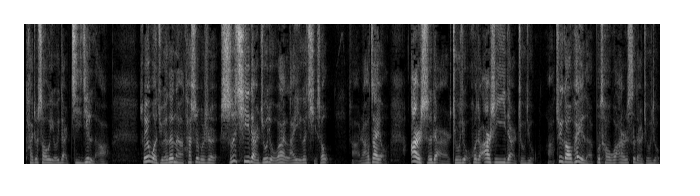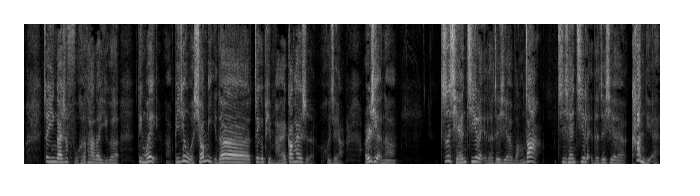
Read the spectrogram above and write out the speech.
它就稍微有一点激进了啊。所以我觉得呢，它是不是十七点九九万来一个起售啊？然后再有二十点九九或者二十一点九九啊，最高配的不超过二十四点九九，这应该是符合它的一个定位啊。毕竟我小米的这个品牌刚开始会这样，而且呢，之前积累的这些王炸，之前积累的这些看点，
